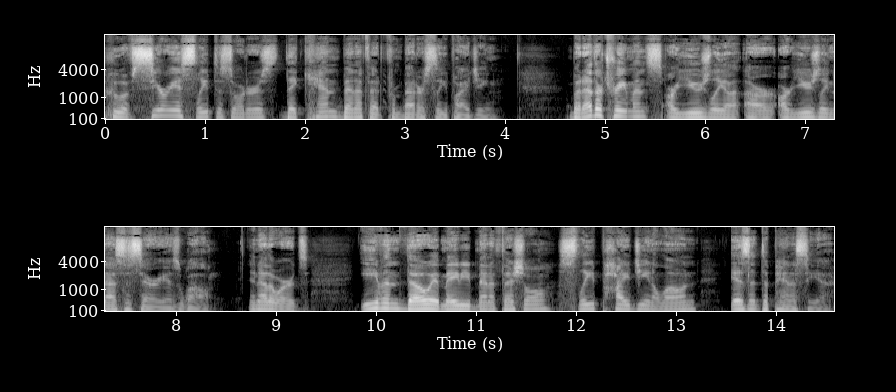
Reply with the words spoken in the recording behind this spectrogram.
who have serious sleep disorders, they can benefit from better sleep hygiene. But other treatments are usually uh, are, are usually necessary as well. In other words, even though it may be beneficial, sleep hygiene alone isn't a panacea.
